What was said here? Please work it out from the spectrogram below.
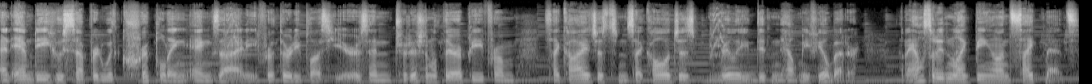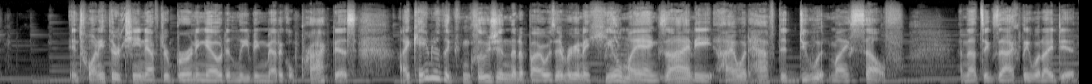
an MD who suffered with crippling anxiety for 30 plus years, and traditional therapy from psychiatrists and psychologists really didn't help me feel better. And I also didn't like being on psych meds. In 2013, after burning out and leaving medical practice, I came to the conclusion that if I was ever going to heal my anxiety, I would have to do it myself. And that's exactly what I did,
